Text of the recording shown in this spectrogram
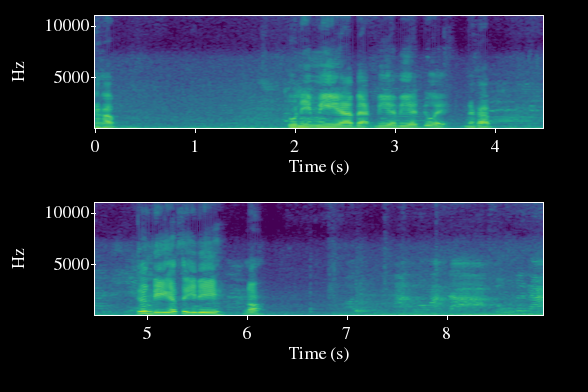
นะครับ ตัวนี้มีแบตมี ABS ด้วยนะครับ เครื่องดีก็ CD เนาะ อัตโนมัติจากศูนย์เลยนะ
